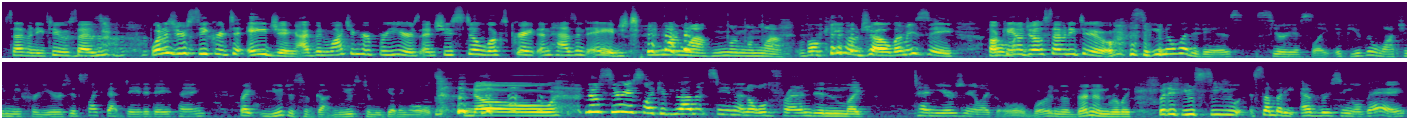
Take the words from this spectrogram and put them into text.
72, says, What is your secret to aging? I've been watching her for years and she still looks great and hasn't aged. Volcano Joe, let me see. Volcano Joe, 72. So you know what it is? Seriously, if you've been watching me for years, it's like that day to day thing, right? You just have gotten used to me getting old. no. no, serious. Like if you haven't seen an old friend in like ten years, and you're like, oh boy, no, that didn't really. But if you see you somebody every single day,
